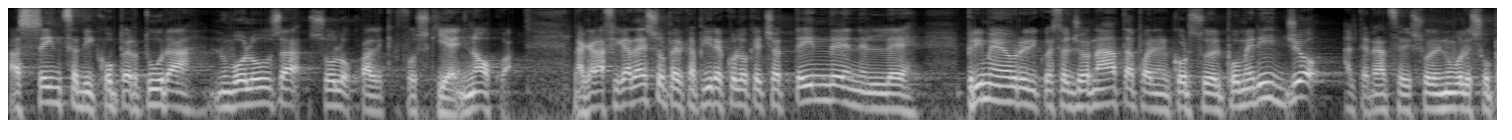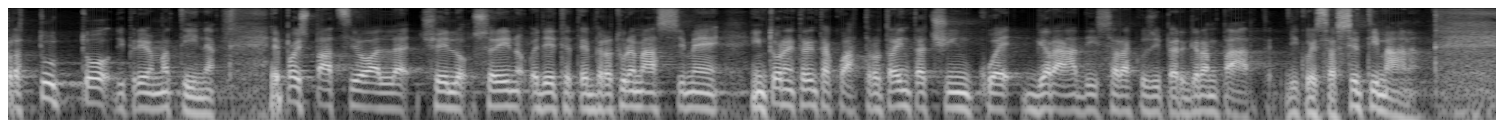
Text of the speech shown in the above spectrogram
assenza di copertura nuvolosa, solo qualche foschia innocua. La grafica adesso per capire quello che ci attende nelle prime ore di questa giornata, poi nel corso del pomeriggio, alternanza di sole e nuvole soprattutto di prima mattina e poi spazio al cielo sereno, vedete temperature massime intorno ai 34-35 gradi, sarà così per gran parte di questa settimana.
